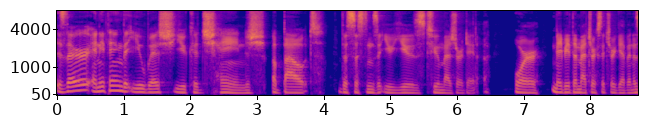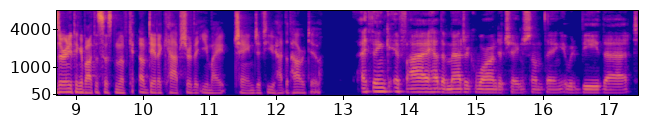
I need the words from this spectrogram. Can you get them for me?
Is there anything that you wish you could change about the systems that you use to measure data? or maybe the metrics that you're given. Is there anything about the system of, of data capture that you might change if you had the power to? I think if I had the magic wand to change something, it would be that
